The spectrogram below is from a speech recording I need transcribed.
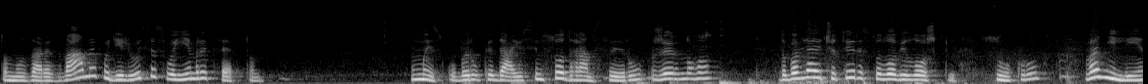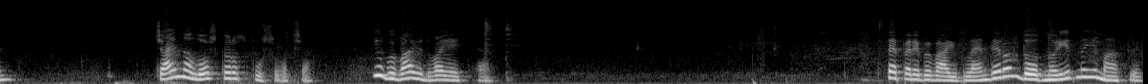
Тому зараз з вами поділюся своїм рецептом. У миску беру, кидаю 700 г сиру жирного, додаю 4 столові ложки цукру, ванілін, чайна ложка розпушувача і вбиваю 2 яйця. Все перебиваю блендером до однорідної маси.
